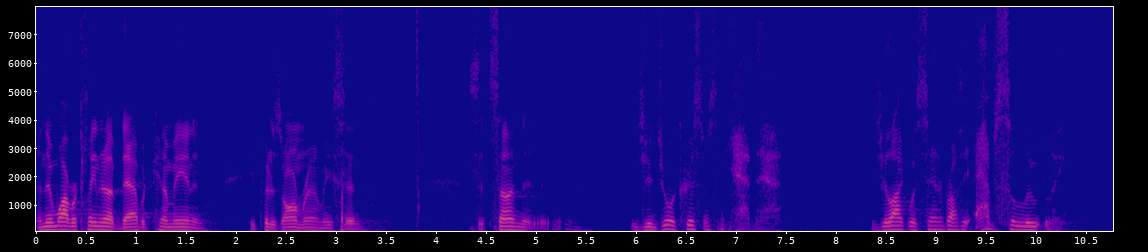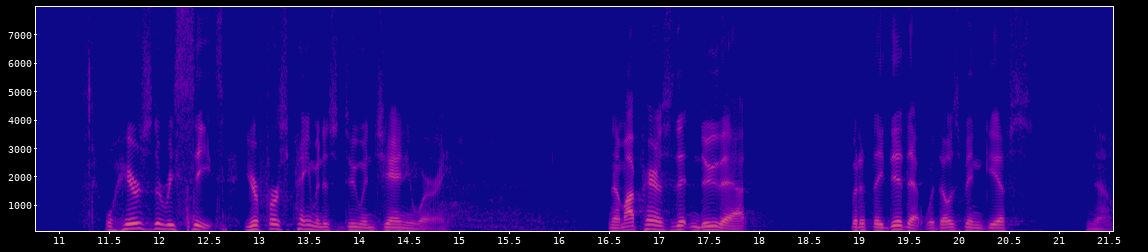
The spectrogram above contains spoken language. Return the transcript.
And then while we're cleaning up, Dad would come in and he put his arm around me. And he said, he said, Son, uh, did you enjoy Christmas? Yeah, Dad. Did you like what Santa brought you? Absolutely. Well, here's the receipts. Your first payment is due in January. Now, my parents didn't do that, but if they did that, would those been gifts? No.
